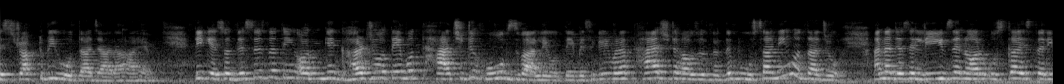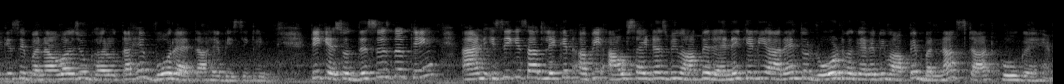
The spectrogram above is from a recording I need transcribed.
डिस्ट्रक्ट भी होता जा रहा है। ठीक है? So this is the thing और उनके घर जो होते हैं, वो थैच्ड हूव्स वाले होते हैं बेसिकली मतलब थैच्ड हाउस होते हैं। भूसा नहीं होता जो, है ना? जैसे लीव्स एंड और उसका इस तरीके से बना हुआ जो घर होता है, वो रहता है बेसिकली ठीक है so this is the thing and इसी के साथ लेकिन अभी आउटसाइडर्स भी वहाँ पे रहने के लिए आ रहे हैं तो रोड वगैरह भी वहाँ पे बनना स्टार्ट हो गए हैं।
